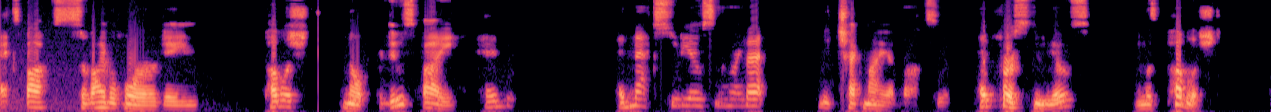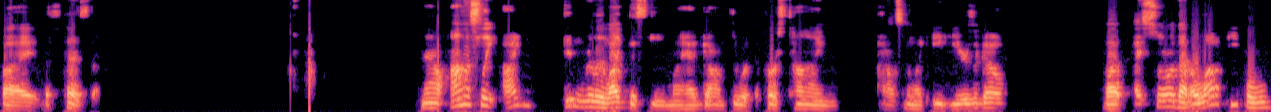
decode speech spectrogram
Xbox survival horror game published, no, produced by Head Headmax Studios, something like that. Let me check my uh, box here. Head First Studios, and was published by Bethesda. Now, honestly, I didn't really like this game when I had gone through it the first time, I don't know, something like eight years ago. But I saw that a lot of people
